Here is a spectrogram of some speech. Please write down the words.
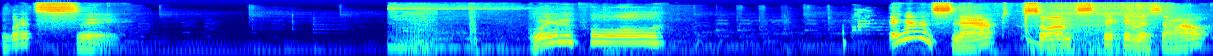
Let's see. Gwenpool. They haven't snapped, so I'm sticking this out.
